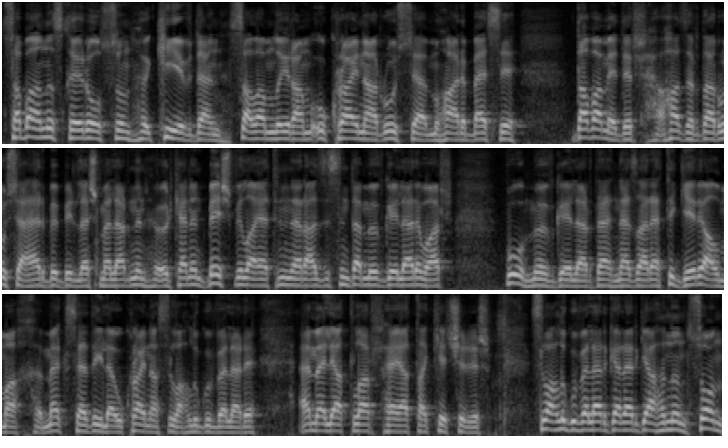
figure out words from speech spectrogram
Sabahınız xeyir olsun Kiyevdən. Salamlayıram. Ukrayna-Rusiya müharibəsi davam edir. Hazırda Rusiya hərbi birləşmələrinin ölkənin 5 vilayətinin ərazisində mövqeləri var. Bu mövqelərdə nəzarəti geri almaq məqsədi ilə Ukrayna Silahlı Qüvvələri əməliyyatlar həyata keçirir. Silahlı Qüvvələr qərargahının son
